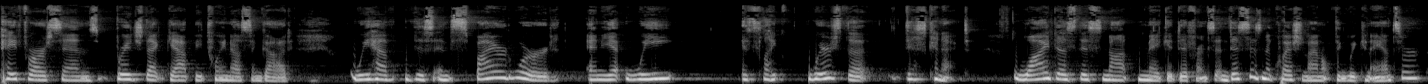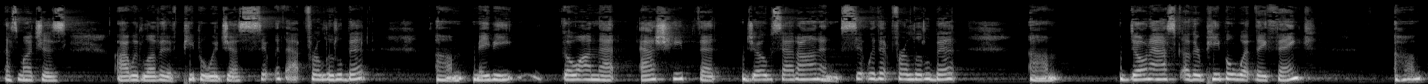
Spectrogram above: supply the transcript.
paid for our sins, bridged that gap between us and God. We have this inspired word and yet we it's like where's the disconnect? why does this not make a difference? And this isn't a question I don't think we can answer as much as I would love it if people would just sit with that for a little bit. Um, maybe go on that ash heap that Job sat on and sit with it for a little bit. Um, don't ask other people what they think, um,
